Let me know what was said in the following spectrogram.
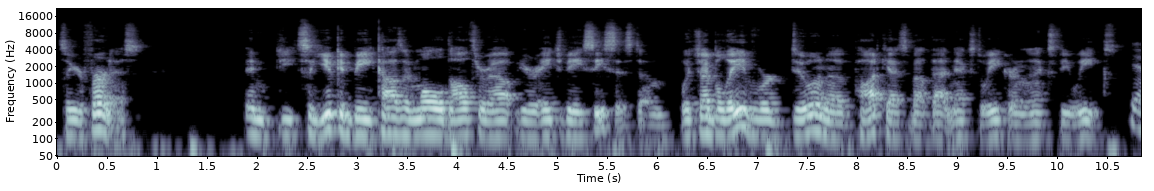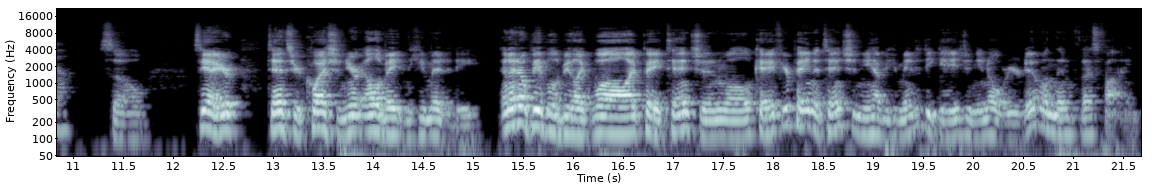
so your furnace, and so you could be causing mold all throughout your HVAC system. Which I believe we're doing a podcast about that next week or in the next few weeks. Yeah. So, so yeah, you're to answer your question, you're elevating the humidity. And I know people would be like, "Well, I pay attention." Well, okay, if you're paying attention, you have a humidity gauge and you know what you're doing, then that's fine.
